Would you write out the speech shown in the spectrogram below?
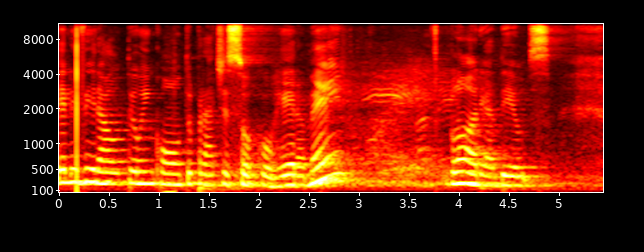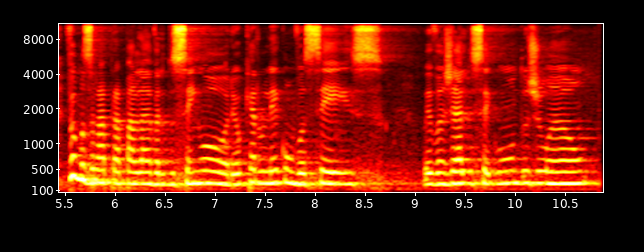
Ele virá ao teu encontro para te socorrer. Amém? Glória a Deus. Vamos lá para a palavra do Senhor. Eu quero ler com vocês o Evangelho segundo João,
